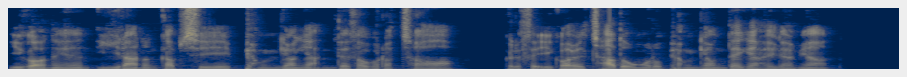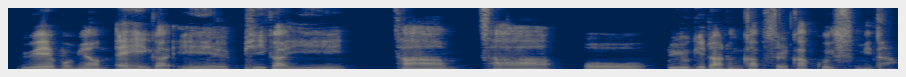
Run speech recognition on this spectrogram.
이거는 2라는 값이 변경이 안 돼서 그렇죠. 그래서 이걸 자동으로 변경되게 하려면 위에 보면 A가 1, B가 2, 3, 4, 5, 6이라는 값을 갖고 있습니다.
